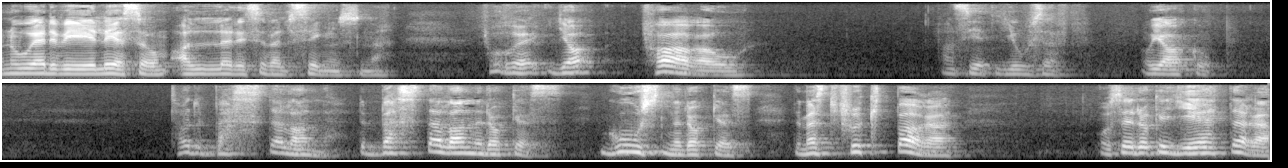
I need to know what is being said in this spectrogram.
Og nå er det vi leser om alle disse velsignelsene. For eh, ja, farao, han sier til Josef og Jakob Ta det beste av landet, det beste av landet deres, gosene deres, det mest fruktbare. Og så er dere gjetere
